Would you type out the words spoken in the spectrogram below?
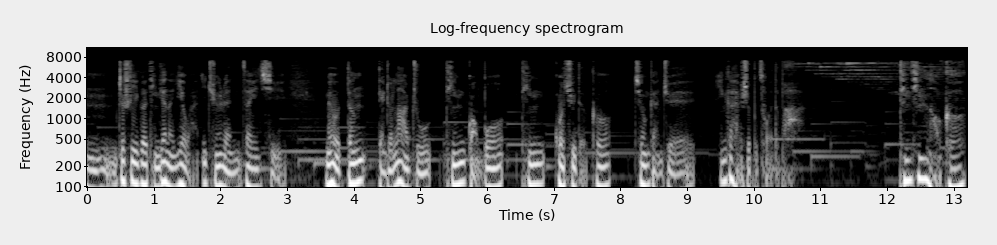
嗯，这是一个停电的夜晚，一群人在一起，没有灯，点着蜡烛，听广播，听过去的歌，这种感觉应该还是不错的吧。听听老歌，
